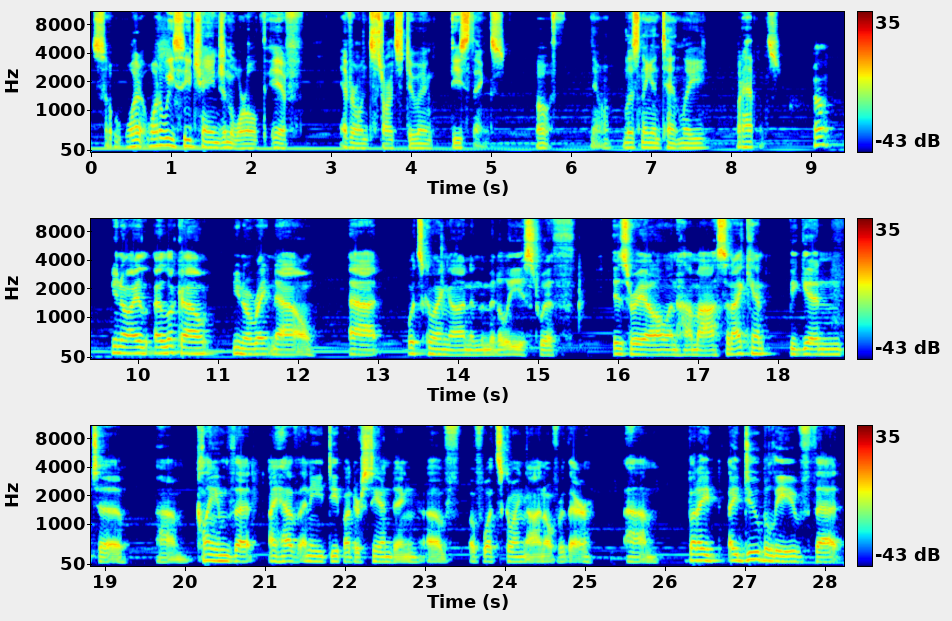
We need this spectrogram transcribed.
So, what, what do we see change in the world if everyone starts doing these things? Both, you know, listening intently. What happens? Well, you know, I, I look out, you know, right now at what's going on in the Middle East with Israel and Hamas, and I can't begin to um, claim that I have any deep understanding of of what's going on over there. Um, but I I do believe that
